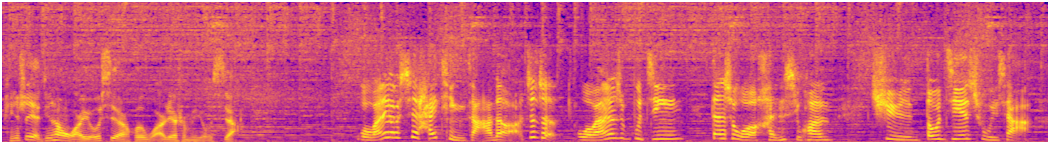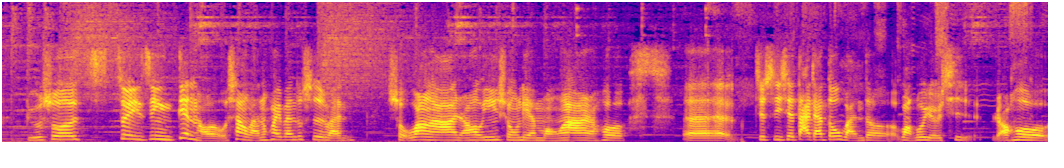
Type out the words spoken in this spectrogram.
平时也经常玩游戏，会玩点什么游戏啊？我玩游戏还挺杂的，就是我玩的是不精，但是我很喜欢去都接触一下。比如说最近电脑上玩的话，一般都是玩守望啊，然后英雄联盟啊，然后。呃，就是一些大家都玩的网络游戏，然后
